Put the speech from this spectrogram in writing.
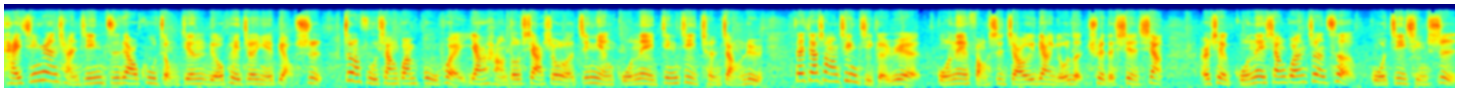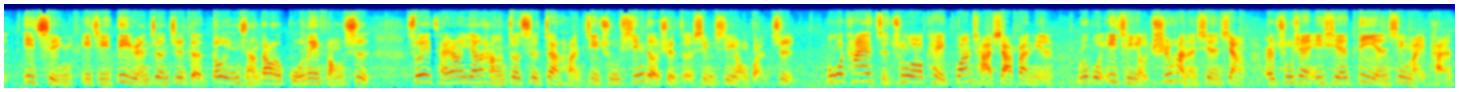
台经院产经资料库总监刘佩珍也表示，政府相关部会、央行都下修了今年国内经济成长率，再加上近几个月国内房市交易量有冷却的现象。而且，国内相关政策、国际形势、疫情以及地缘政治等都影响到了国内房市，所以才让央行这次暂缓寄出新的选择性信用管制。不过，他也指出哦，可以观察下半年，如果疫情有趋缓的现象，而出现一些递延性买盘，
